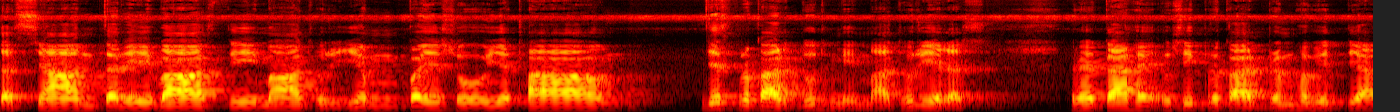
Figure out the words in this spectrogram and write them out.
तस्यांतरे वास्ति माधुर्य पयसो यथा। जिस प्रकार दूध में माधुर्य रस रहता है, उसी प्रकार ब्रह्म विद्या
